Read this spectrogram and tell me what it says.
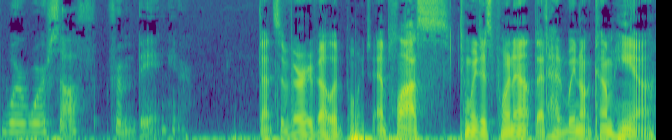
we're worse off from being here. That's a very valid point. And plus, can we just point out that had we not come here,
